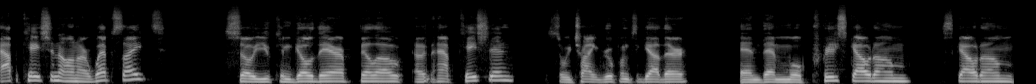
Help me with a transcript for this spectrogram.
application on our website. So you can go there, fill out an application. So we try and group them together and then we'll pre-scout them, scout them.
